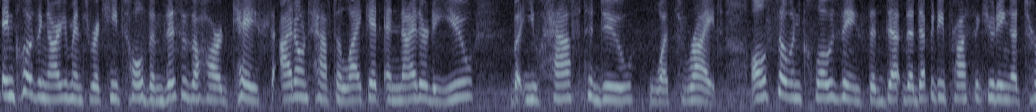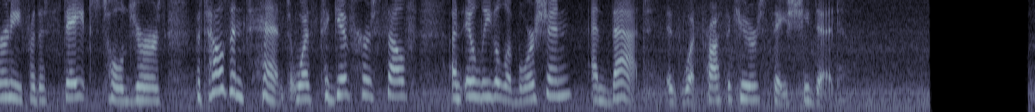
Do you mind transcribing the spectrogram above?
In closing arguments, Rick, he told them, this is a hard case. I don't have to like it, and neither do you but you have to do what's right. Also in closings, the, de the, deputy prosecuting attorney for the state told jurors Patel's intent was to give herself an illegal abortion, and that is what prosecutors say she did.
